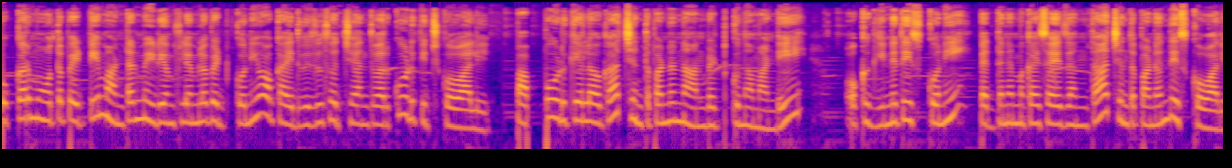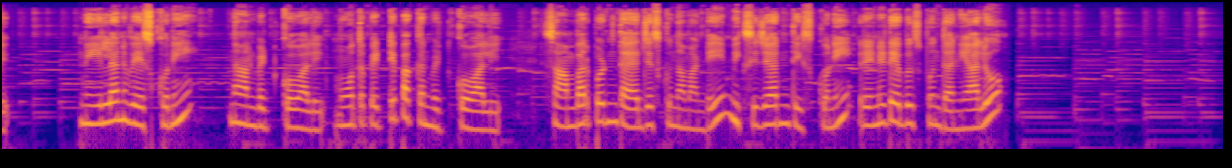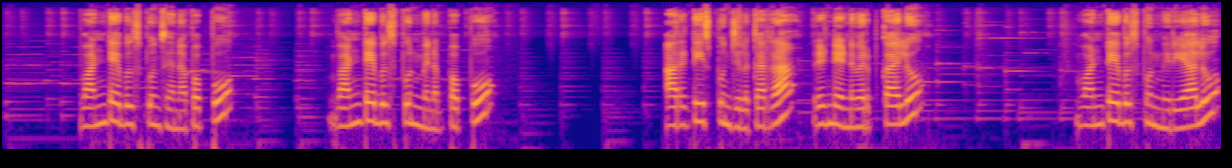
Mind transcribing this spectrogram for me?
కుక్కర్ మూత పెట్టి మంటను మీడియం ఫ్లేమ్లో పెట్టుకొని ఒక ఐదు విజిల్స్ వచ్చేంత వరకు ఉడికించుకోవాలి. పప్పు ఉడికేలోగా చింతపండును నానబెట్టుకుందామండి. ఒక గిన్నె తీసుకొని పెద్ద నిమ్మకాయ సైజ్ అంతా చింతపండుని తీసుకోవాలి. నీళ్ళని వేసుకొని నానబెట్టుకోవాలి. మూత పెట్టి పక్కన పెట్టుకోవాలి. సాంబార్ పొడిని తయారు చేసుకుందామండి. మిక్సీ జార్ని తీసుకొని రెండు టేబుల్ స్పూన్ ధనియాలు వన్ టేబుల్ స్పూన్ శనగపప్పు వన్ టేబుల్ స్పూన్ మినప్పప్పు అర టీ స్పూన్ జీలకర్ర రెండు ఎండుమిరపకాయలు వన్ టేబుల్ స్పూన్ మిరియాలు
